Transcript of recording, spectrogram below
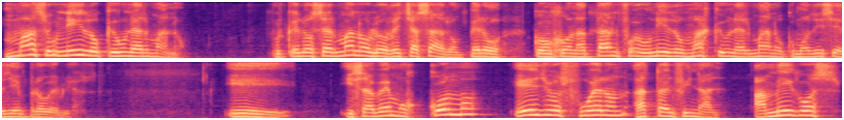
Más unido que un hermano, porque los hermanos lo rechazaron, pero con Jonatán fue unido más que un hermano, como dice allí en Proverbios. Y, y sabemos cómo ellos fueron hasta el final amigos,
